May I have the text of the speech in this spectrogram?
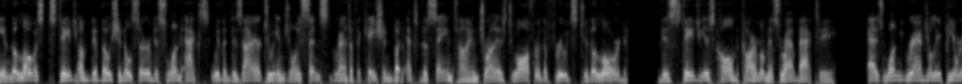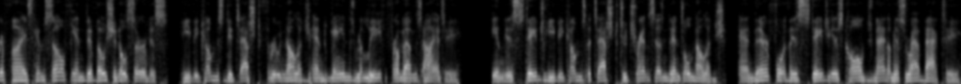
In the lowest stage of devotional service, one acts with a desire to enjoy sense gratification but at the same time tries to offer the fruits to the Lord. This stage is called karma misra bhakti. As one gradually purifies himself in devotional service, he becomes detached through knowledge and gains relief from anxiety. In this stage, he becomes attached to transcendental knowledge, and therefore this stage is called Jnanamisra Bhakti,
